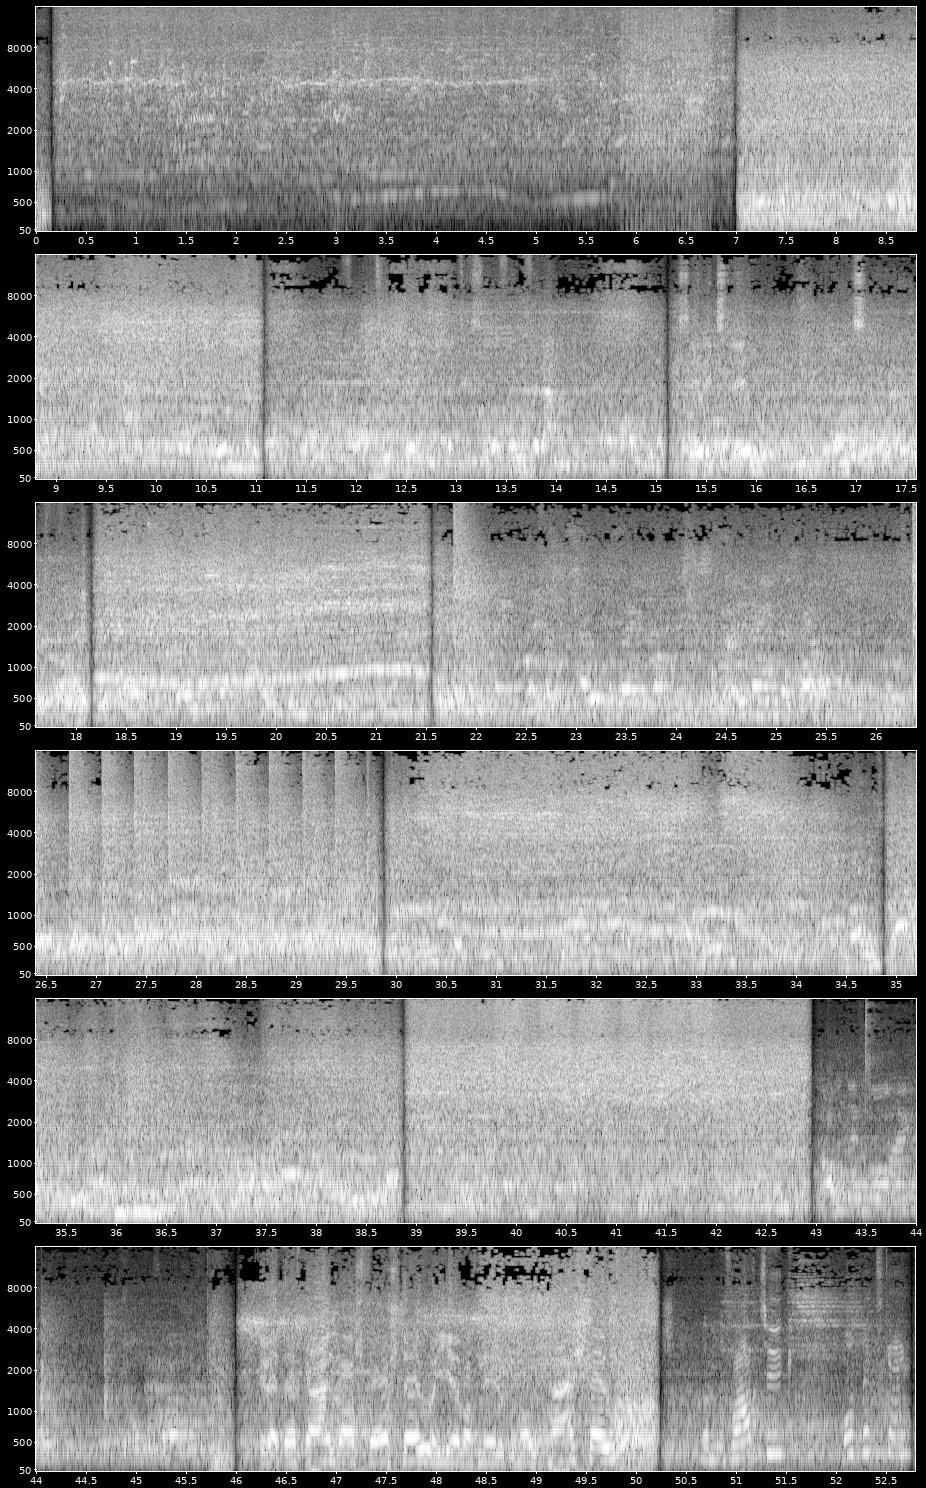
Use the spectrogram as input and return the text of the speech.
extremo. Entonces, eh. Würde euch gerne was vorstellen, hier, was wir überhaupt herstellen. Wenn man ein Fahrzeug zu gehen.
